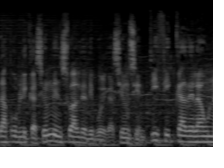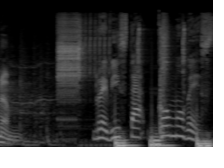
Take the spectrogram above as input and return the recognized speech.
la publicación mensual de divulgación científica de la UNAM. Revista Cómo ves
